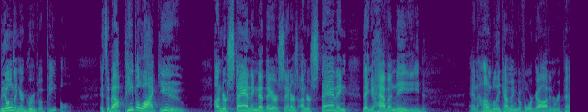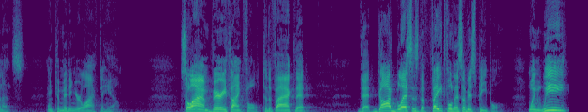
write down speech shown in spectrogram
building a group of people, it's about people like you understanding that they are sinners, understanding that you have a need, and humbly coming before God in repentance and committing your life to Him. So I am very thankful to the fact that, that God blesses the faithfulness of His people. When we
